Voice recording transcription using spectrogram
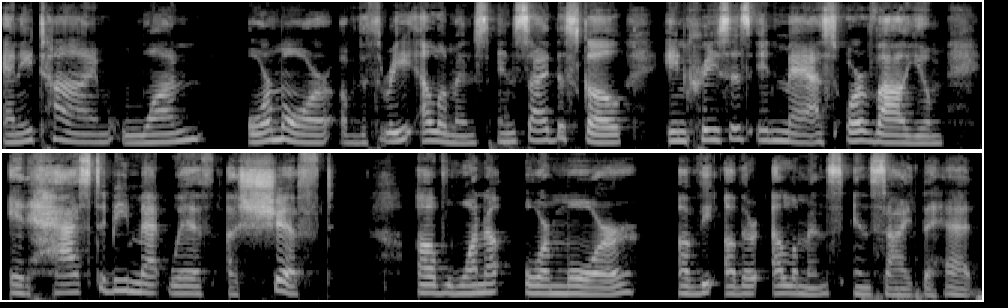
anytime one or more of the three elements inside the skull increases in mass or volume, it has to be met with a shift of one or more of the other elements inside the head.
